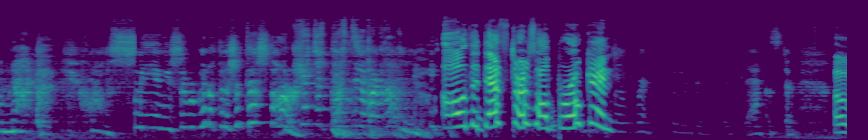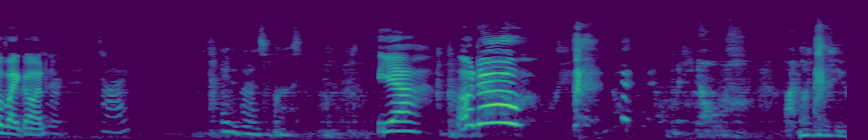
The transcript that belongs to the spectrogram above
I'm not. You were on the me and you said we're gonna finish a Death Star. can't just bust in on my own. Oh, the Death Star's all broken. Oh my god. Maybe put on some clothes. Yeah. Oh no. I with you.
